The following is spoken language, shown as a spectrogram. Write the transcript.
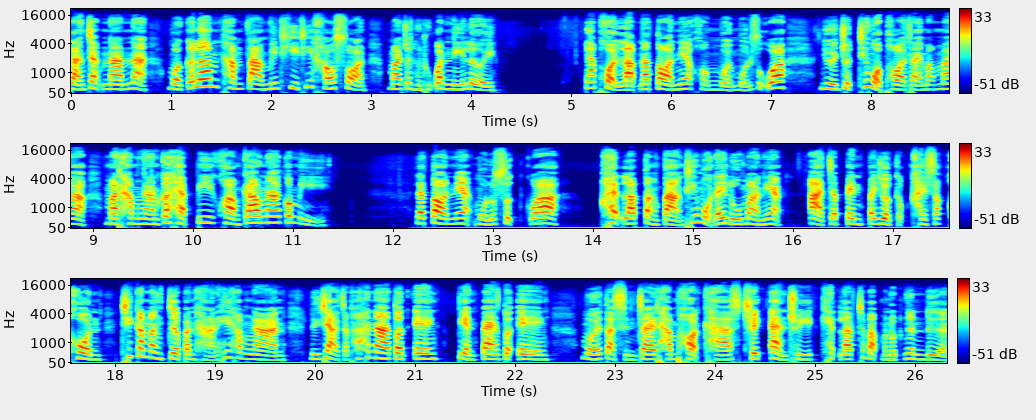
หลังจากนั้นน่ะ หมวยก็เริ่มทำตามวิธีที่เขาสอนมาจนถึงทุกวันนี้เลย และผลลัพธ์ณตอนเนี้ยของหมวยหมวยรู้สึกว่าอยู่ในจุดที่หมวยพอใจมากๆ มาทำงานก็แฮปปี้ความก้าวหน้าก็มี และตอนเนี้ยหมวยรู้สึกว่าเคล็ดลับต่างๆ ที่หมวยได้รู้มาเนี่ยอาจจะเป็นประโยชน์กับใครสักคนที่กำลังเจอปัญหาที่ทำงาน หรืออยากจะพัฒนาตนเอง เปลี่ยนแปลงตัวเอง หมวยตัดสินใจทำพอดแคสต์ Trick and Treat เคล็ดลับฉบับมนุษย์เงินเดือน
